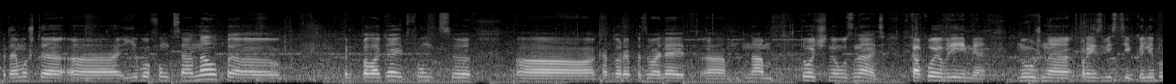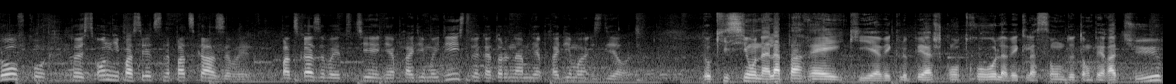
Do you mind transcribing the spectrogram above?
потому что а, его функционал а, предполагает функцию, а, которая позволяет а, нам точно узнать, в какое время нужно произвести калибровку. То есть он непосредственно подсказывает, подсказывает те необходимые действия, которые нам необходимо сделать. Donc ici, on a l'appareil qui est avec le pH contrôle, avec la sonde de température.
